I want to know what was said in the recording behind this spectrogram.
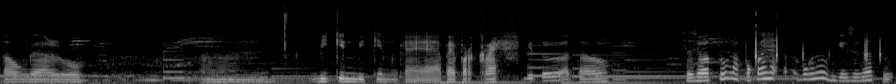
atau enggak hmm, bikin-bikin kayak paper craft gitu atau sesuatu lah. Pokoknya pokoknya lo bikin sesuatu.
